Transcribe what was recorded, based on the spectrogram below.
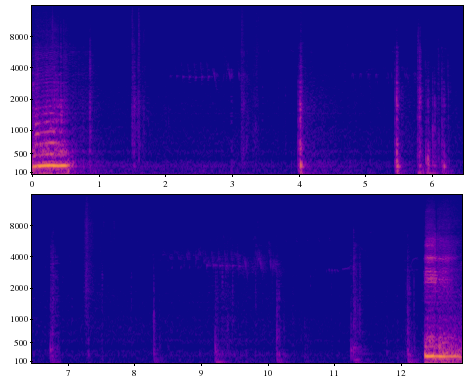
Um, and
